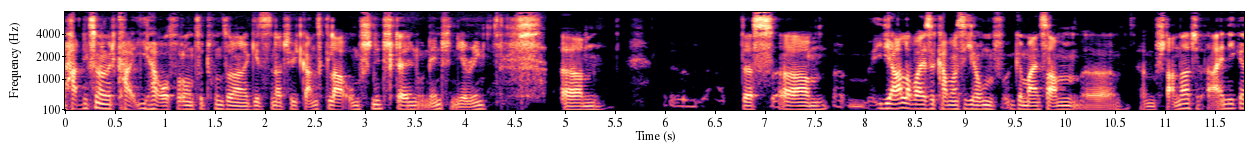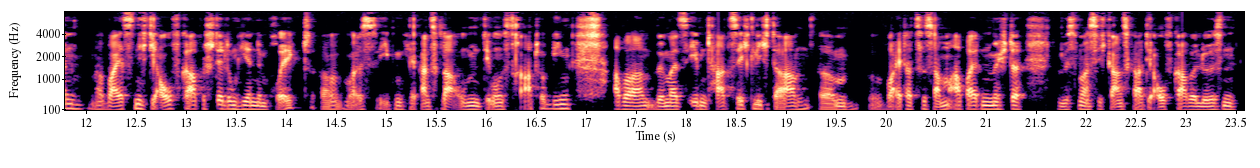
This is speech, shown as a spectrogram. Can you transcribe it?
hat nichts mehr mit KI-Herausforderungen zu tun, sondern da geht es natürlich ganz klar um Schnittstellen und Engineering. Ähm, das ähm, idealerweise kann man sich auf einen gemeinsamen äh, ähm, Standard einigen. War jetzt nicht die Aufgabestellung hier in dem Projekt, äh, weil es eben hier ganz klar um einen Demonstrator ging. Aber wenn man jetzt eben tatsächlich da ähm, weiter zusammenarbeiten möchte, dann müssen wir sich ganz klar die Aufgabe lösen,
